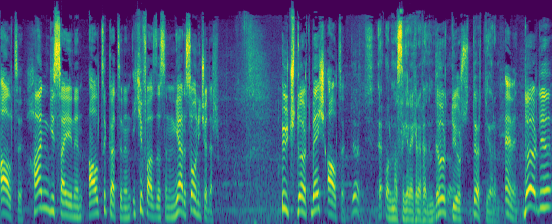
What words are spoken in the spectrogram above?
6. Hangi sayının 6 katının 2 fazlasının yarısı 13 eder? 3, 4, 5, 6. 4 olması gerekir efendim. Dört diyorsun. 4 diyorum. Evet. 4'ü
